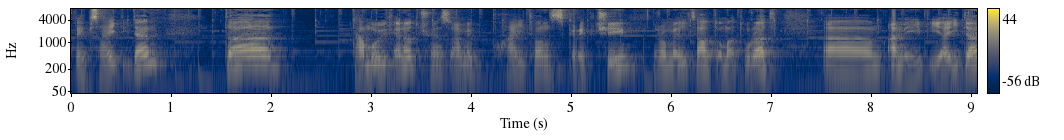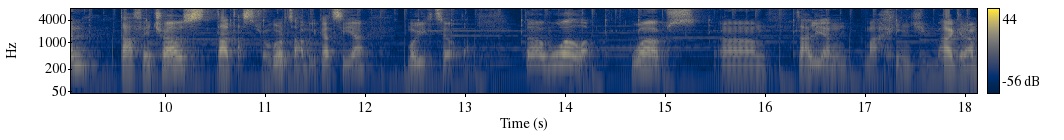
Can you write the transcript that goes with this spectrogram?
ვებსაიტიდან და გამოვიყენოთ ჩვენს რამე Python სკრიპტში, რომელიც ავტომატურად ამ API-დან დაფეჩავს დატას, როგორც აპლიკაცია მოიქცეოდა. და ვუალა, გვაქვს ძალიან მახინჯი, მაგრამ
